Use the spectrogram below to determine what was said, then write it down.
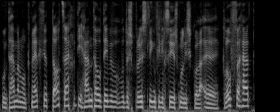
Und da haben wir mal gemerkt, ja tatsächlich, die haben halt eben, wo der Sprössling vielleicht das erste Mal ist, äh, gelaufen hat,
